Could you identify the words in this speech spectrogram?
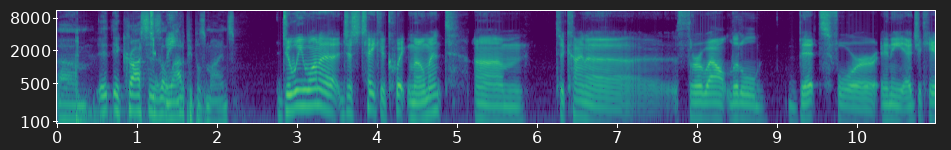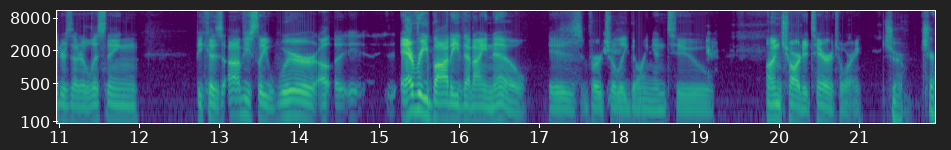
um, it, it crosses Did a lot of people's minds. do we want to just take a quick moment um, to kind of throw out little bits for any educators that are listening because obviously we're uh, everybody that i know is virtually going into uncharted territory Sure, Sure.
